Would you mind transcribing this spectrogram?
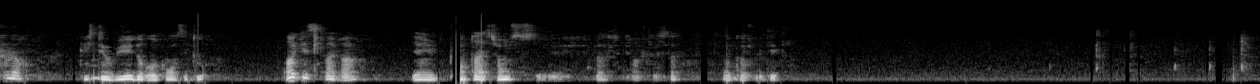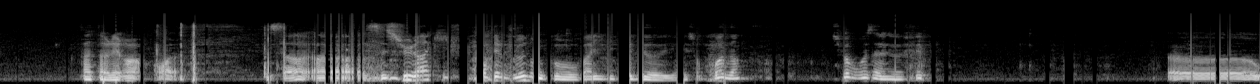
peur que j'étais obligé de recommencer tout. Ok c'est pas grave. Il y a une plantation, sais pas fais ça. Donc quand je m'étais Fatal erreur, voilà. C'est ça. Euh, c'est celui-là qui fait planter le jeu, donc on va éviter de y aller sur pause. Hein. Je sais pas pourquoi ça fait. Euh...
